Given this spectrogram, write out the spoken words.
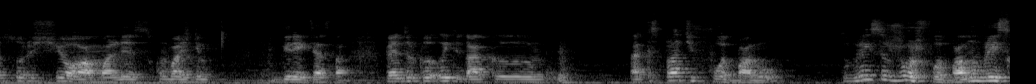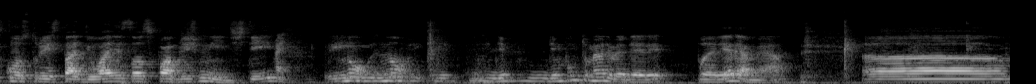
măsură și eu am ales cumva și din direcția asta. Pentru că, uite, dacă, dacă îți place fotbalul, tu vrei să joci fotbal, nu vrei să construiești stadioane sau să fabrici mingi, știi? Hai. Nu, nu, din, din punctul meu de vedere, părerea mea, uh,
